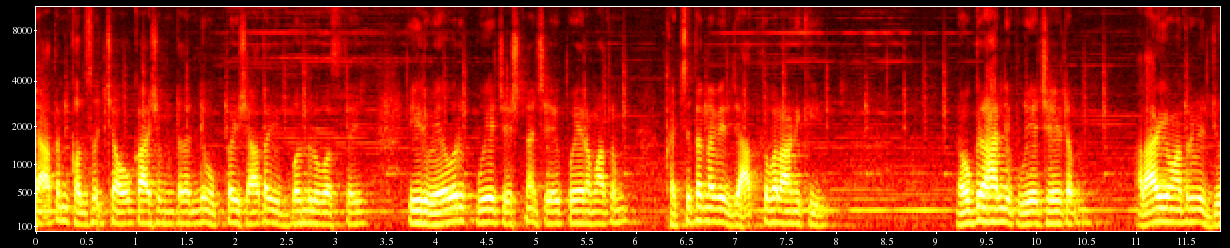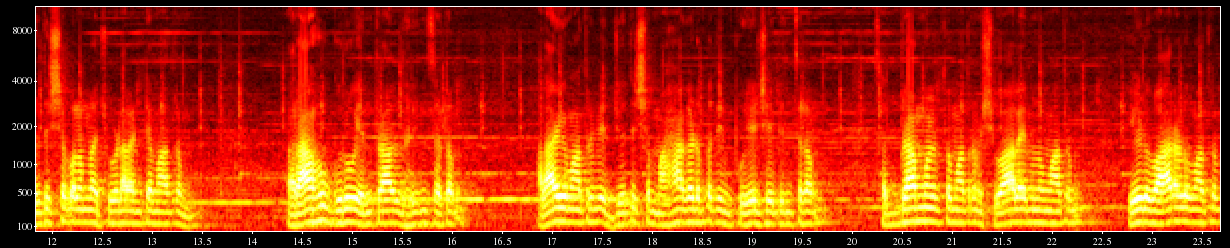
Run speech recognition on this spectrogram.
శాతం కలిసి వచ్చే అవకాశం ఉంటుందండి. ముప్పై శాతం ఇబ్బందులు వస్తాయి. వీరు ఎవరికి పూజ చేసినా చేయకపోయినా మాత్రం ఖచ్చితంగా వీరి జాతక బలానికి నవగ్రహాల్ని పూజ చేయటం అలాగే మాత్రం మీరు జ్యోతిష్య బలంలో చూడాలంటే మాత్రం రాహు గురువు యంత్రాలు ధరించటం అలాగే మాత్రం మీరు జ్యోతిష మహాగణపతిని పూజ చేపించడం సద్బ్రాహ్మణులతో మాత్రం శివాలయంలో మాత్రం ఏడు వారాలు మాత్రం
